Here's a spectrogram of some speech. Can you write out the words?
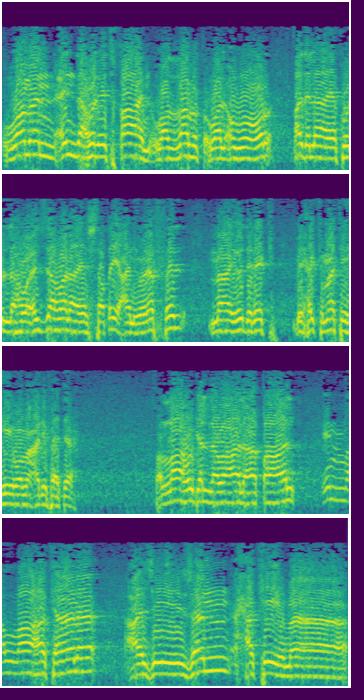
ومن عنده الإتقان والضبط والأمور قد لا يكون له عزة ولا يستطيع أن ينفذ ما يدرك بحكمته ومعرفته. فالله جل وعلا قال إن الله كان عزيزا حكيما.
